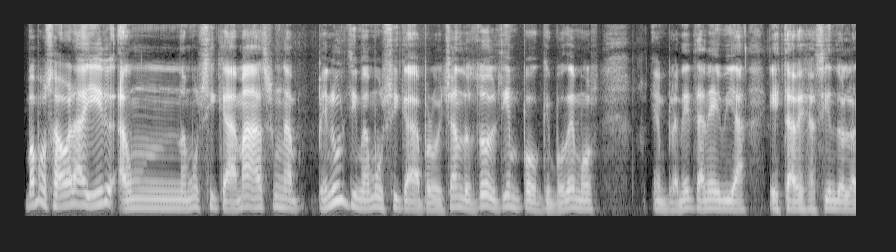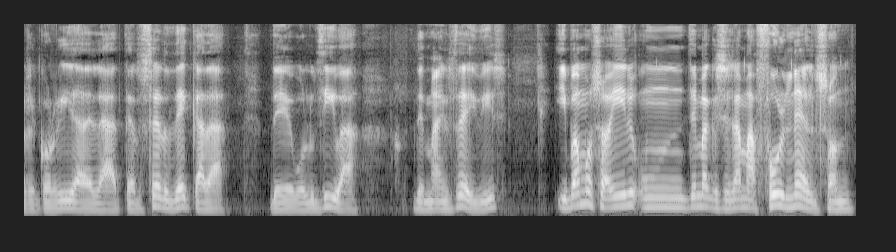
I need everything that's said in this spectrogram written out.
Vamos ahora a ir a una música más, una penúltima música, aprovechando todo el tiempo que podemos en Planeta Nevia, esta vez haciendo la recorrida de la tercera década de evolutiva de Miles Davis. Y vamos a oír un tema que se llama Full Nelson,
